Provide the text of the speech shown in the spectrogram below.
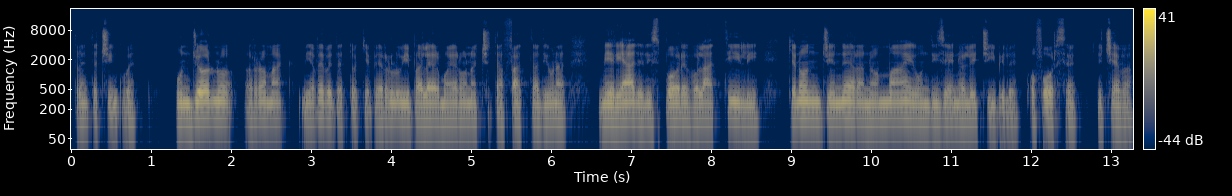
35. Un giorno Romac mi aveva detto che per lui Palermo era una città fatta di una miriade di spore volatili che non generano mai un disegno leggibile. O forse, diceva,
